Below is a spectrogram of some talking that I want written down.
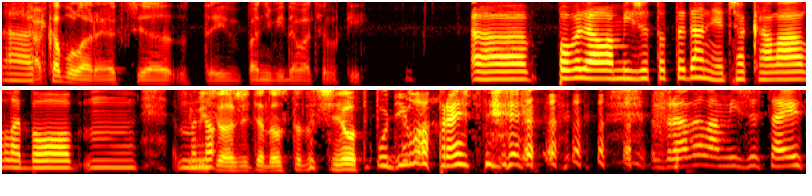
Aká bola reakcia tej pani vydavateľky? Uh, povedala mi, že to teda nečakala, lebo... Um, mno... Si myslela, že ťa dostatočne odpudila? Presne. Vravela mi, že sa jej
